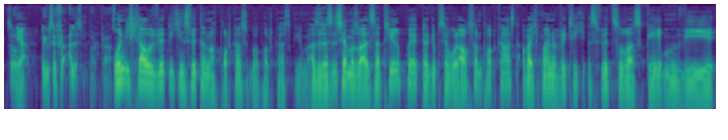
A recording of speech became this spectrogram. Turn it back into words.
So. Ja. Da gibt es ja für alles einen Podcast. Und ich glaube wirklich, es wird dann noch Podcast über Podcast geben. Also das ist ja mal so als Satireprojekt, da gibt es ja wohl auch so einen Podcast, aber ich meine wirklich, es wird sowas geben wie,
